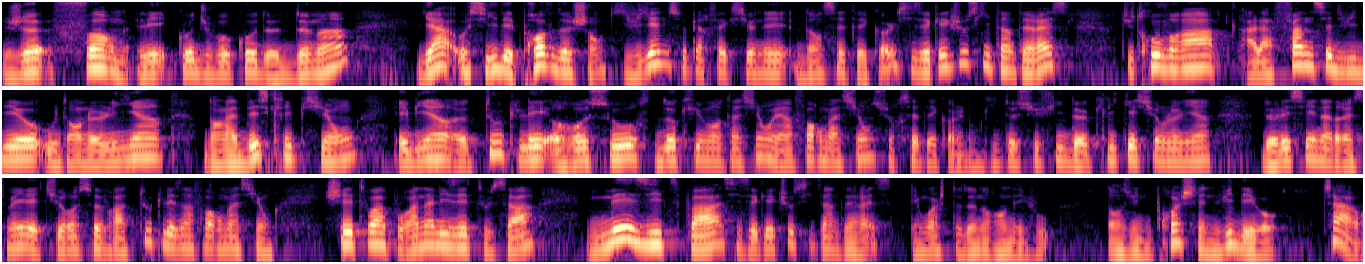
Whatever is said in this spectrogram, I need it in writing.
Je forme les coachs vocaux de demain. Il y a aussi des profs de chant qui viennent se perfectionner dans cette école. Si c'est quelque chose qui t'intéresse, tu trouveras à la fin de cette vidéo ou dans le lien dans la description eh bien, euh, toutes les ressources, documentation et informations sur cette école. Donc il te suffit de cliquer sur le lien, de laisser une adresse mail et tu recevras toutes les informations chez toi pour analyser tout ça. N'hésite pas si c'est quelque chose qui t'intéresse et moi je te donne rendez-vous dans une prochaine vidéo. Ciao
